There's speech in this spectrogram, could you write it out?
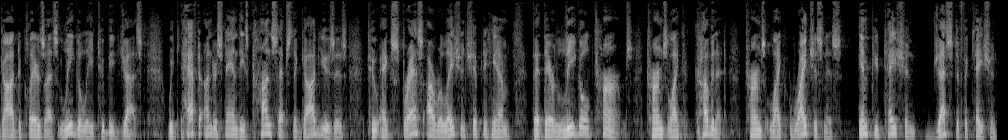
God declares us legally to be just. We have to understand these concepts that God uses to express our relationship to Him that they're legal terms. Terms like covenant, terms like righteousness, imputation, justification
